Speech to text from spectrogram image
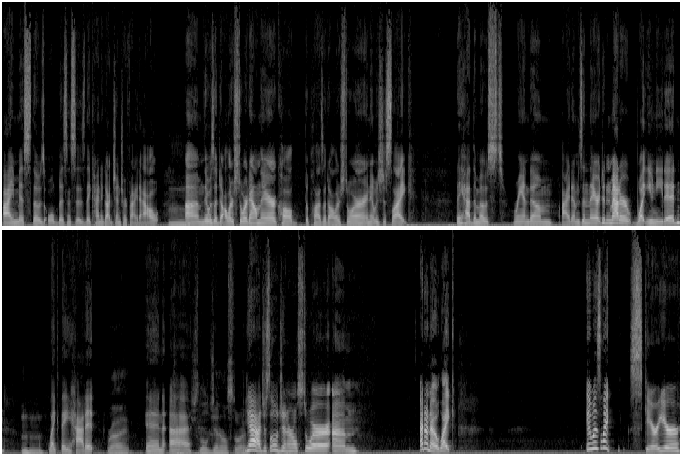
I miss those old businesses. They kind of got gentrified out. Mm. Um, there was a dollar store down there called the Plaza Dollar Store, and it was just like they had the most random items in there. It didn't matter what you needed, mm-hmm. like they had it Right. In uh Just a little general store. yeah, just a little general store. Um, I don't know, like it was like scarier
